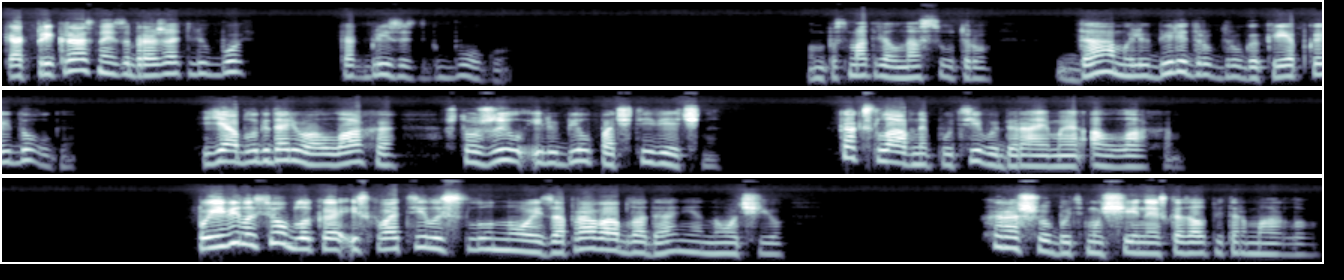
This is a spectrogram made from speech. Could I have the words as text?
Как прекрасно изображать любовь, как близость к Богу. Он посмотрел на Сутру. Да, мы любили друг друга крепко и долго. Я благодарю Аллаха, что жил и любил почти вечно. Как славны пути, выбираемые Аллахом. Появилось облако и схватилось с луной за право обладания ночью. «Хорошо быть мужчиной», — сказал Питер Марлоу.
